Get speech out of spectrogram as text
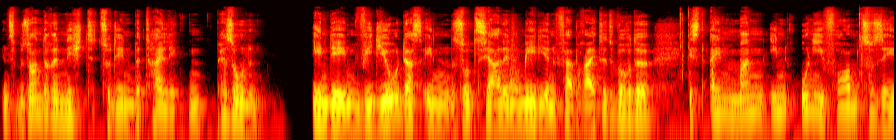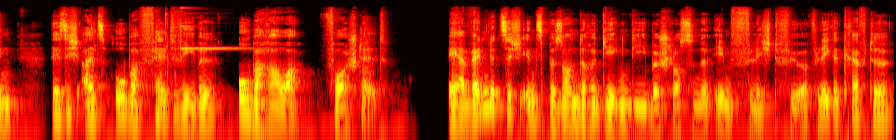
insbesondere nicht zu den beteiligten Personen. In dem Video, das in sozialen Medien verbreitet wurde, ist ein Mann in Uniform zu sehen, der sich als Oberfeldwebel Oberauer vorstellt. Er wendet sich insbesondere gegen die beschlossene Impfpflicht für Pflegekräfte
